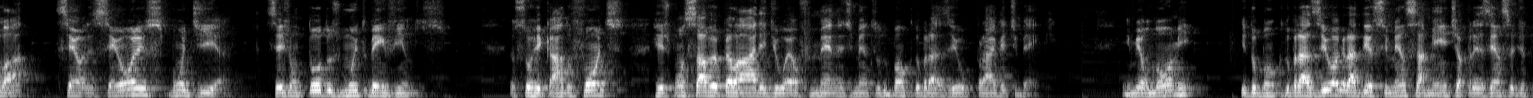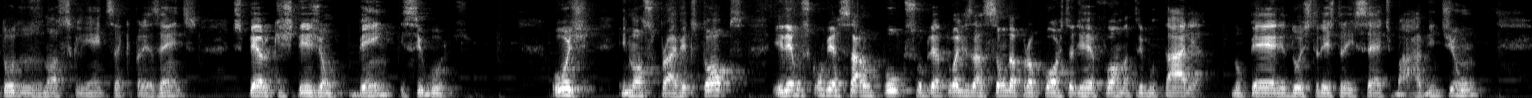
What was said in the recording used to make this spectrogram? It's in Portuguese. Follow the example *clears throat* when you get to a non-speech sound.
Olá, senhoras e senhores, bom dia. Sejam todos muito bem-vindos. Eu sou Ricardo Fontes, responsável pela área de Wealth Management do Banco do Brasil Private Bank. Em meu nome e do Banco do Brasil, agradeço imensamente a presença de todos os nossos clientes aqui presentes. Espero que estejam bem e seguros. Hoje, em nosso Private Talks, iremos conversar um pouco sobre a atualização da proposta de reforma tributária no PL 2337-21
